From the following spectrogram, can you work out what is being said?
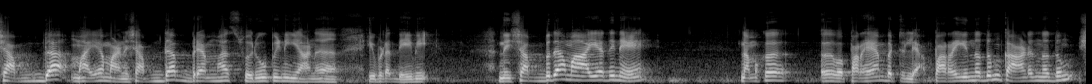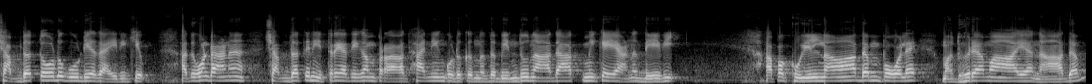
ശബ്ദമയമാണ് ശബ്ദ ബ്രഹ്മസ്വരൂപിണിയാണ് ഇവിടെ ദേവി. നിശബ്ദമായതിനെ നമുക്ക് പറയാൻ പറ്റില്ല. പറയുന്നതും കാണുന്നതും ശബ്ദത്തോടു കൂടിയതായിരിക്കും. അതുകൊണ്ടാണ് ശബ്ദത്തിന് ഇത്രയധികം പ്രാധാന്യം കൊടുക്കുന്നത്. ബിന്ദുനാഥാത്മികയാണ് ദേവി. അപ്പോൾ കുയിൽനാദം പോലെ മധുരമായ നാദം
